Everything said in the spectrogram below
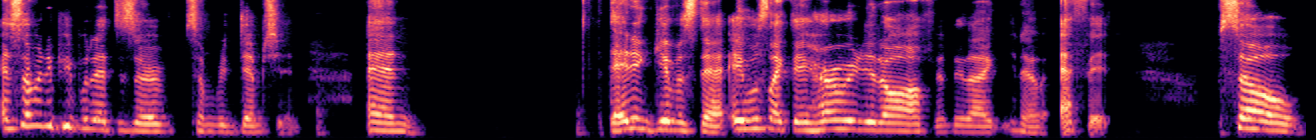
and so many people that deserve some redemption. And they didn't give us that. It was like they hurried it off and be like, you know, F it. So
